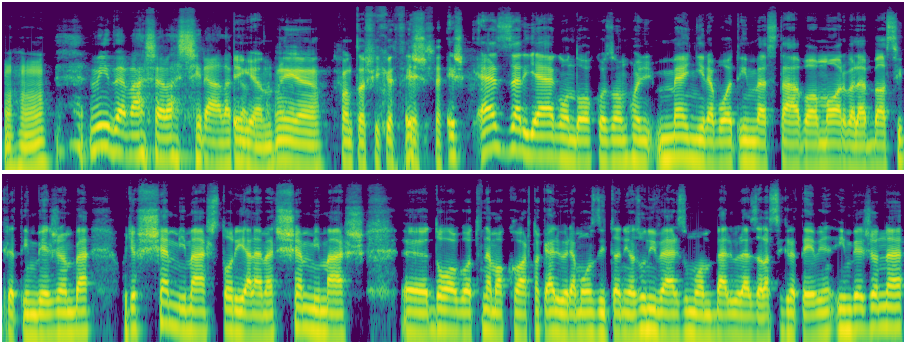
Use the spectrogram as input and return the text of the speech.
uh-huh. Minden mással azt csinálnak. Igen. Akkor. Igen, fontos kikötés. És, és ezzel így elgondolkozom, hogy mennyire volt investálva a Marvel ebbe a Secret Invasion-be, hogy a semmi más sztori elemet, semmi más ö, dolgot nem akartak előre mozdítani az univerzumon belül ezzel a Secret Invasion-nel,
